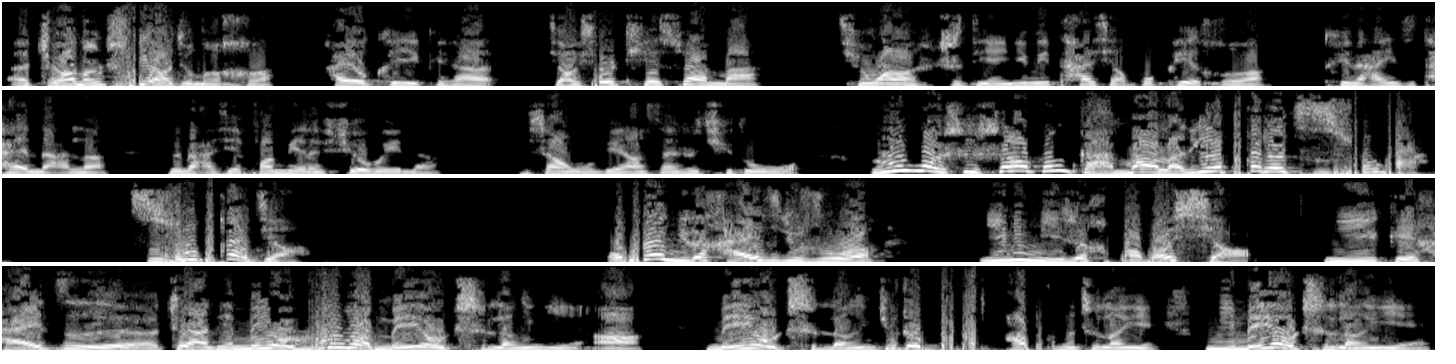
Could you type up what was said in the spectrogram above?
呃，只要能吃药就能喝。还有可以给他脚心贴蒜吗？请王老师指点，因为他小不配合，推拿一次太难了。有哪些方便的穴位呢？上午两三十七度五。如果是伤风感冒了，你给他泡点紫苏吧，紫苏泡脚。我不知道你的孩子就是说，因为你是宝宝小，你给孩子这两天没有，如果没有吃冷饮啊，没有吃冷饮，就这还不能吃冷饮，你没有吃冷饮，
